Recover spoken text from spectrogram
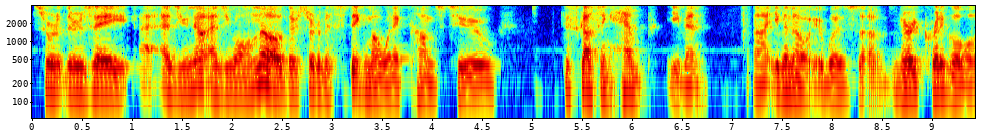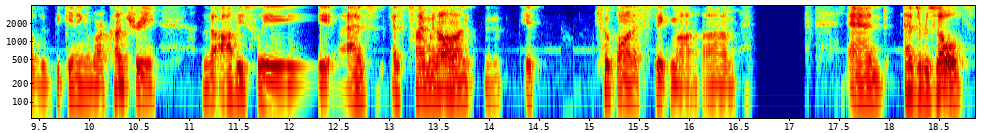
sort of, there's a, as you know, as you all know, there's sort of a stigma when it comes to discussing hemp even uh, even though it was uh, very critical of the beginning of our country, the, obviously as as time went on, it took on a stigma. Um, and as a result,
